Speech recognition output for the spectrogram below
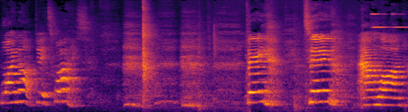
Why not? Do it twice. Three, two, and one.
